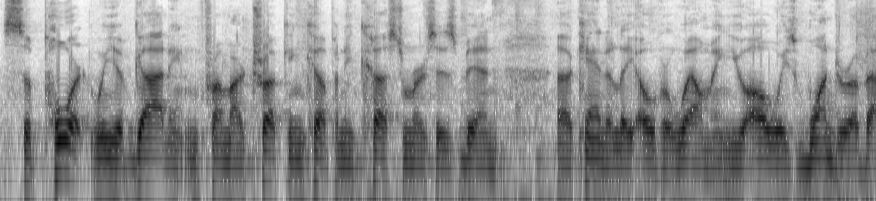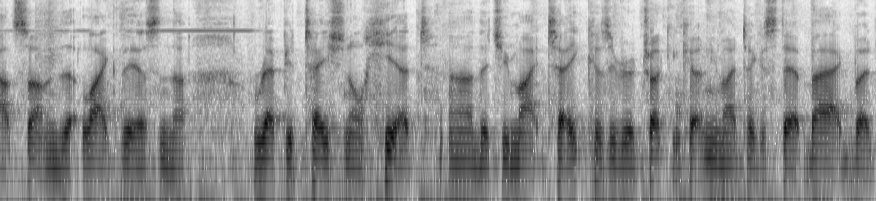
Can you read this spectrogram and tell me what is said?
support we have gotten from our trucking company customers has been uh, candidly overwhelming. You always wonder about something that, like this and the reputational hit uh, that you might take, because if you're a trucking company, you might take a step back. But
